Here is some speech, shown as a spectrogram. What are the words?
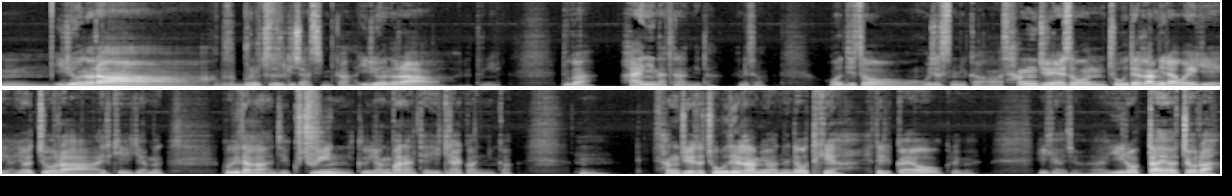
음, 이리 오너라 하고서 문을 두들기지 않습니까? 이리 오너라 그랬더니 누가 하얀이 나타납니다. 그래서 어디서 오셨습니까? 상주에서 온 조대감이라고 얘기 여쭈어라 이렇게 얘기하면 거기다가 이제 그 주인 그 양반한테 얘기를 할 거 아닙니까? 음, 상주에서 조대감이 왔는데 어떻게 해드릴까요? 그러면 얘기하죠. 아, 일 없다 여쭤라.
